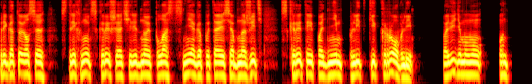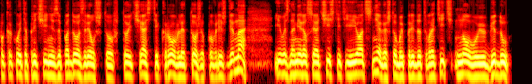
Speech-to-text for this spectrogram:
приготовился стряхнуть с крыши очередной пласт снега, пытаясь обнажить скрытые под ним плитки кровли. По-видимому, он по какой-то причине заподозрил, что в той части кровля тоже повреждена, и вознамерился очистить ее от снега, чтобы предотвратить новую беду.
